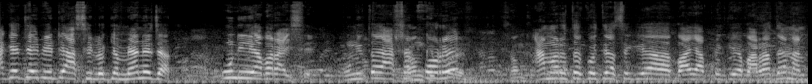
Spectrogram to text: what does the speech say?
আগে যে বেটে আসছিল গিয়ে ম্যানেজার উনি আবার আইছে। উনি তো আসার পরে আমার তো কইতে আছে গিয়া ভাই আপনি গিয়ে ভাড়া দেন আমি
